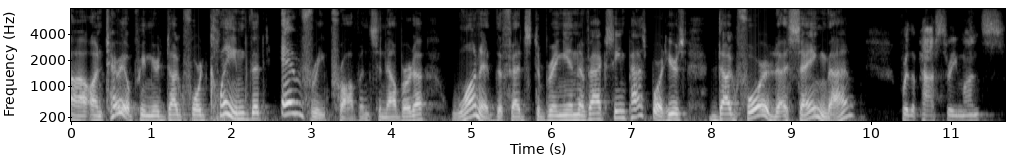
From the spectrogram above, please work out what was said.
uh, Ontario Premier Doug Ford claimed that every province in Alberta wanted the feds to bring in a vaccine passport. Here's Doug Ford uh, saying that. For the past three months,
